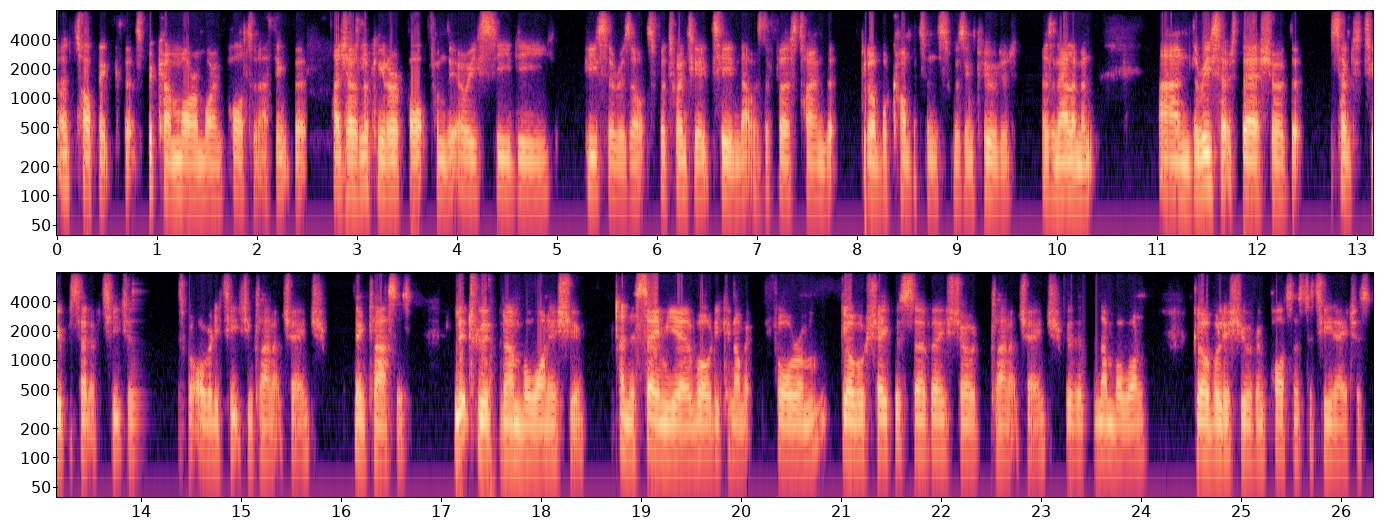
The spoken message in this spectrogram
a topic that's become more and more important. I think that actually, I was looking at a report from the OECD PISA results for 2018, that was the first time that global competence was included as an element. And the research there showed that 72% of teachers were already teaching climate change in classes, literally the number one issue. And the same year, World Economic Forum Global Shapers Survey showed climate change with the number one global issue of importance to teenagers.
